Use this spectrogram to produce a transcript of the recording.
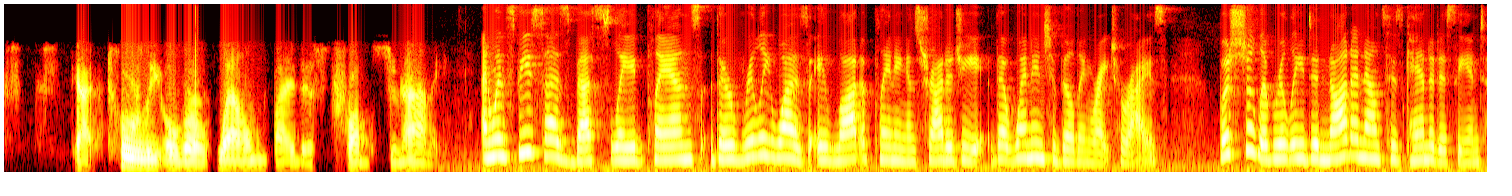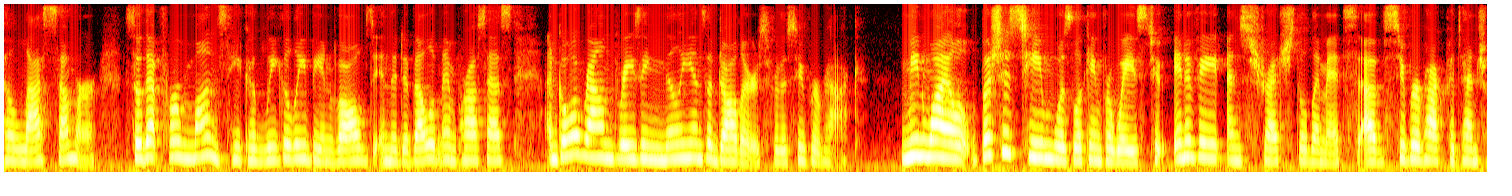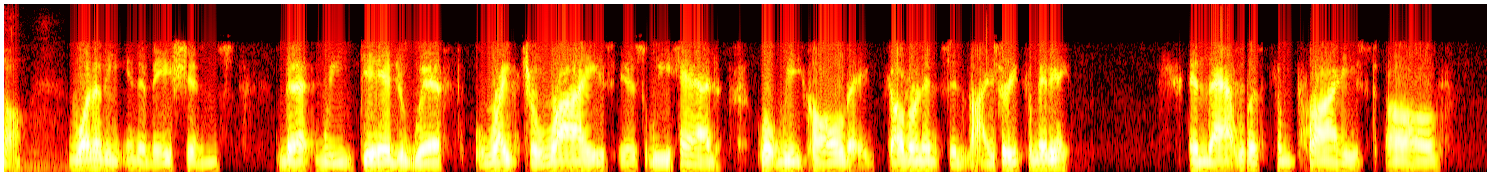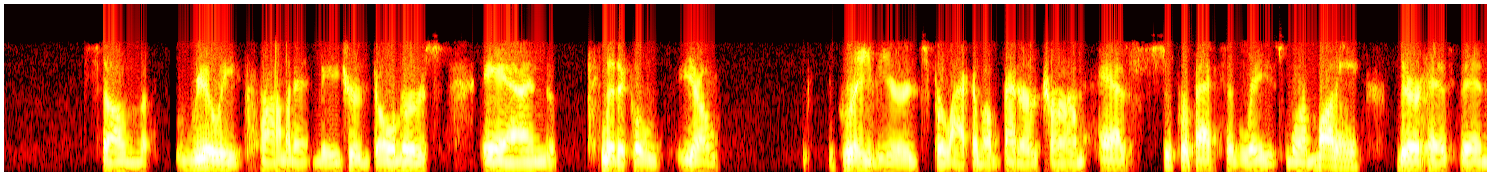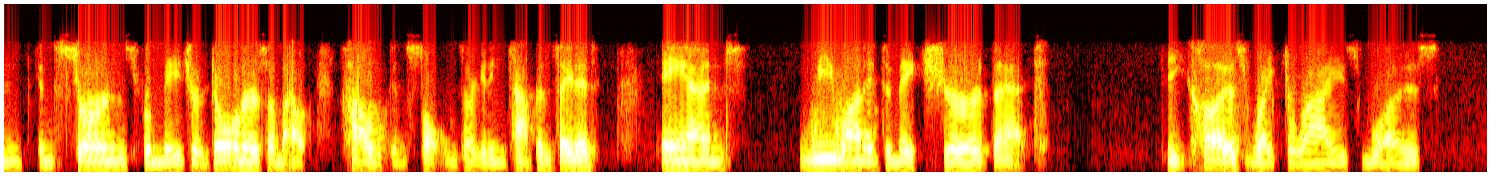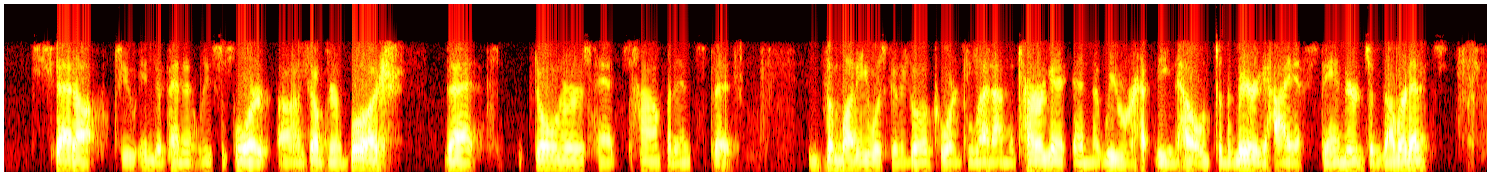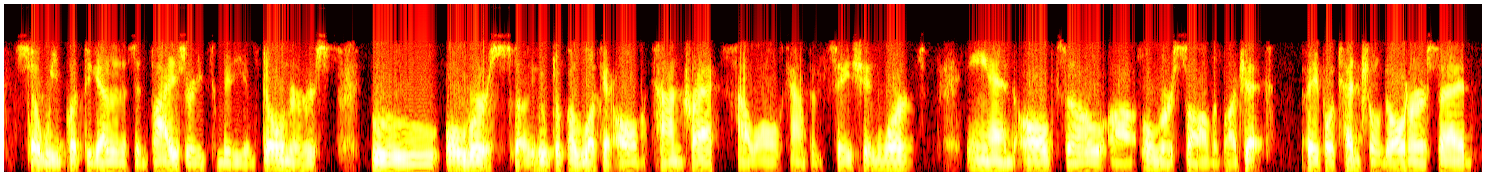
got totally overwhelmed by this Trump tsunami. And when Spies says best laid plans, there really was a lot of planning and strategy that went into building Right to Rise. Bush deliberately did not announce his candidacy until last summer, so that for months he could legally be involved in the development process and go around raising millions of dollars for the super PAC. Meanwhile, Bush's team was looking for ways to innovate and stretch the limits of super PAC potential one of the innovations that we did with Right to Rise is we had what we called a governance advisory committee. And that was comprised of some really prominent major donors and political, you know, graybeards, for lack of a better term. As super PACs have raised more money, there has been concerns from major donors about how consultants are getting compensated. And we wanted to make sure that because Right to Rise was set up to independently support uh, Governor Bush, that donors had confidence that the money was going to go towards lead on the target and that we were being held to the very highest standards of governance. So we put together this advisory committee of donors who oversaw, who took a look at all the contracts, how all compensation worked, and also uh, oversaw the budget. A potential donor said,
